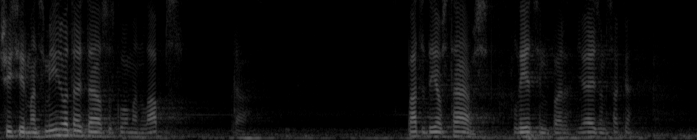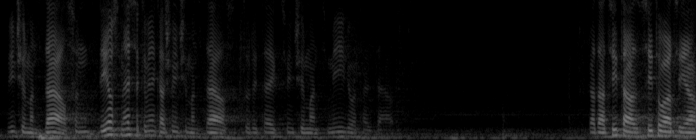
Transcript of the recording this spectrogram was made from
Šis ir mans mīļotais dēls, uz ko man labs prāts. Pats Dievs Tēvs liecina par Jēzu un saka, Viņš ir mans dēls. Un Dievs nesaka vienkārši, Viņš ir mans dēls. Tur ir teikts, Viņš ir mans mīļotais dēls. Kādā citā situācijā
